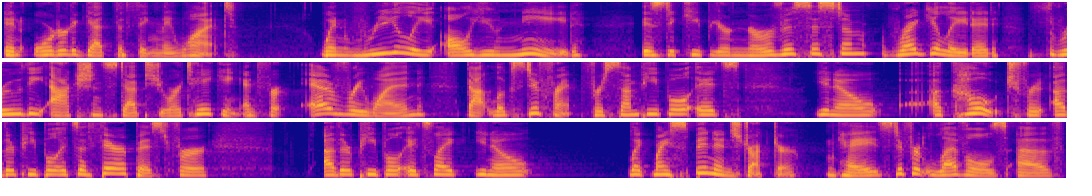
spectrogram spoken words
in order to get the thing they want. When really all you need is to keep your nervous system regulated through the action steps you are taking. And for everyone, that looks different. For some people, it's, you know, a coach. For other people, it's a therapist. For other people, it's like, you know, like my spin instructor. Okay. It's different levels of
